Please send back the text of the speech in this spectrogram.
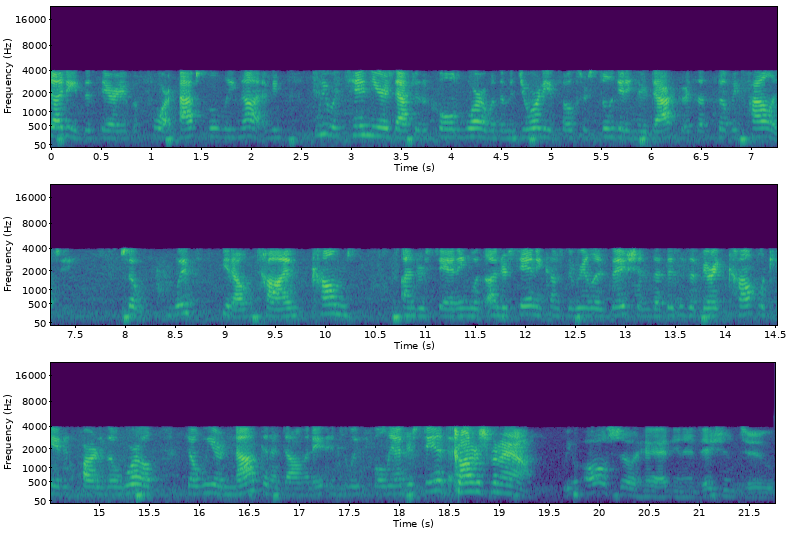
studied this area before? Absolutely not. I mean, we were 10 years after the Cold War when the majority of folks were still getting their doctorates on Sovietology. So with, you know, time comes understanding. With understanding comes the realization that this is a very complicated part of the world that we are not going to dominate until we fully understand it. Congressman Al. We also had, in addition to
